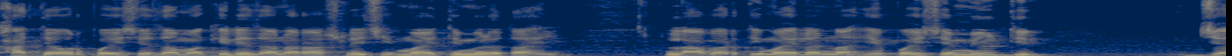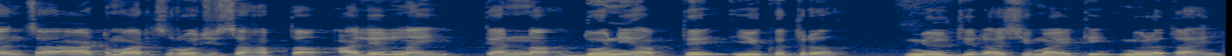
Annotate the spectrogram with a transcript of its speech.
खात्यावर पैसे जमा केले जाणार असल्याची माहिती मिळत आहे. लाभार्थी महिलांना हे पैसे मिळतील. ज्यांचा आठ मार्च रोजीचा हप्ता आलेला नाही त्यांना दोन्ही हप्ते एकत्र मिळतील अशी माहिती मिळत आहे.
